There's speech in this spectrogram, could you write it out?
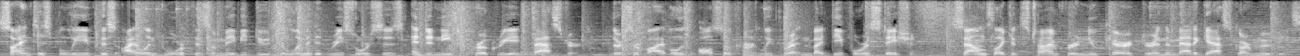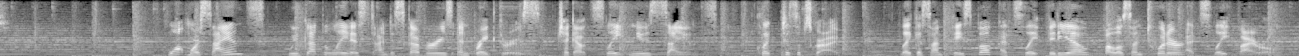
Scientists believe this island dwarfism may be due to limited resources and a need to procreate faster. Their survival is also currently threatened by deforestation. Sounds like it's time for a new character in the Madagascar movies. Want more science? We've got the latest on discoveries and breakthroughs. Check out Slate News Science. Click to subscribe. Like us on Facebook at Slate Video, follow us on Twitter at Slate Viral.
